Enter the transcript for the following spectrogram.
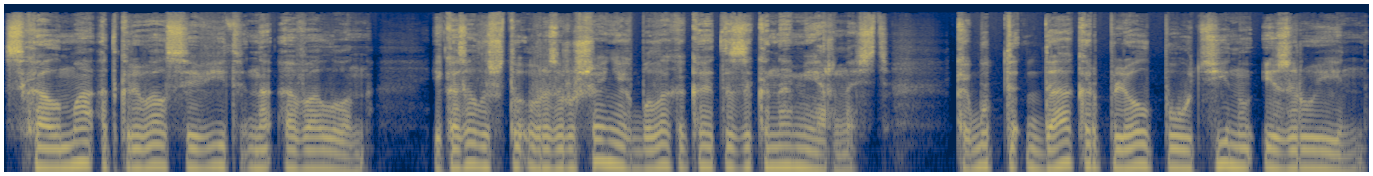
С холма открывался вид на Авалон, и казалось, что в разрушениях была какая-то закономерность, как будто Дакар плел паутину из руин.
